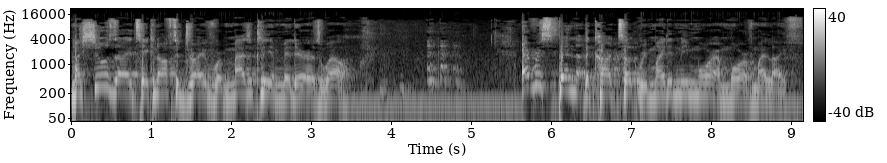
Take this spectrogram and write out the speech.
My shoes that I had taken off to drive were magically in midair as well. Every spin that the car took reminded me more and more of my life.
